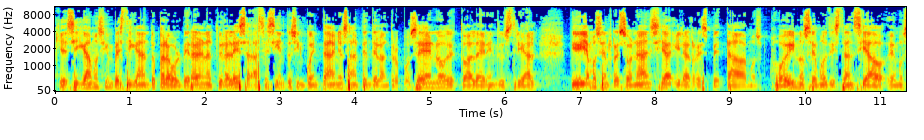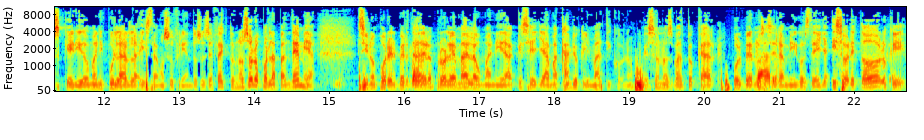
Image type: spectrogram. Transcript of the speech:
Que sigamos investigando para volver a la naturaleza. Hace 150 años antes del antropoceno, de toda la era industrial, vivíamos en resonancia y la respetábamos. Hoy nos hemos distanciado, hemos querido manipularla y estamos sufriendo sus efectos, no solo por la pandemia, sino por el verdadero problema de la humanidad que se llama cambio climático. ¿no? Eso nos va a tocar volvernos a ser amigos de ella. Y sobre todo lo que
